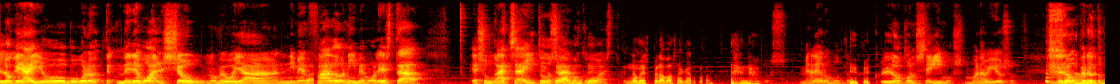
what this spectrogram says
lo que hay. Yo, pues bueno, te- me debo al show. No me voy a. Ni me Claro. enfado, ni me molesta. Es un gacha y todos sabemos cómo va esto. No me esperaba sacarlo. ¿eh? Pues me alegro un montón. Lo conseguimos, maravilloso. Pero, pero tú,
